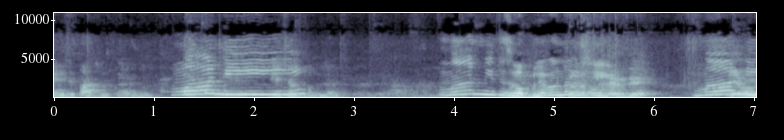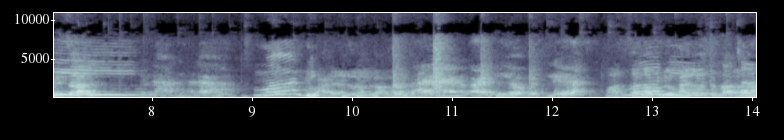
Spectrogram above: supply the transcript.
ह्याचे पासवर्ड काय आहे गं? मनी. ते झोपले बघ ना कशी. मनी. मनी. चला.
